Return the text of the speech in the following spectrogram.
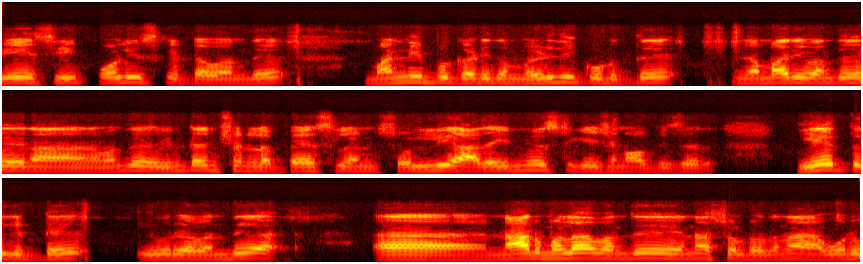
பேசி போலீஸ் கிட்ட வந்து மன்னிப்பு கடிதம் எழுதி கொடுத்து இந்த மாதிரி வந்து நான் வந்து இன்டென்ஷனில் பேசலன்னு சொல்லி அதை இன்வெஸ்டிகேஷன் ஆஃபீஸர் ஏற்றுக்கிட்டு இவரை வந்து நார்மலாக வந்து என்ன சொல்கிறதுனா ஒரு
